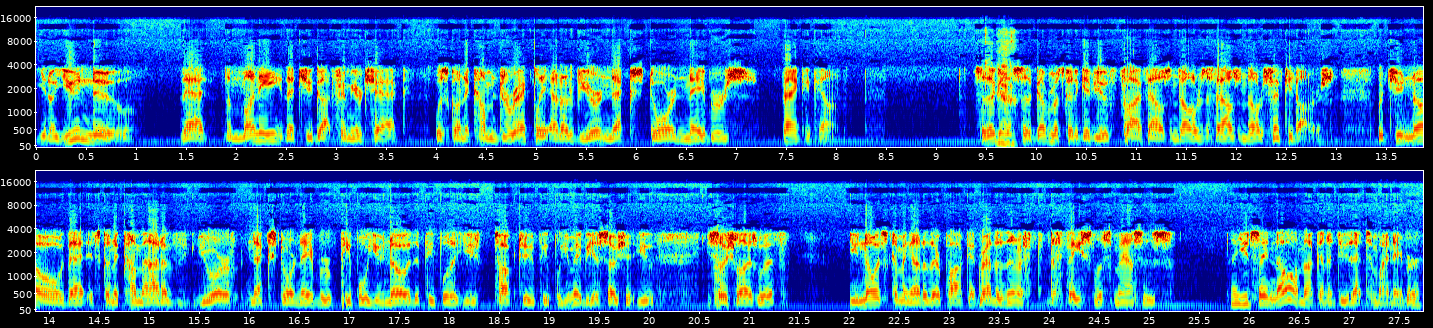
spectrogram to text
you know you knew that the money that you got from your check was going to come directly out of your next door neighbor's bank account? So they're going to, so the government's going to give you five thousand dollars, a thousand dollars, fifty dollars, but you know that it's going to come out of your next door neighbor, people you know, the people that you talk to, people you maybe associate you, you socialize with. You know it's coming out of their pocket rather than a, the faceless masses. You'd say, no, I'm not going to do that to my neighbor.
